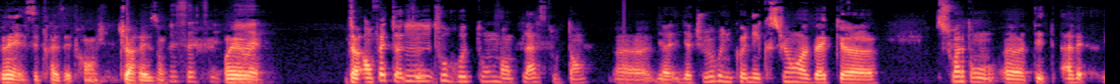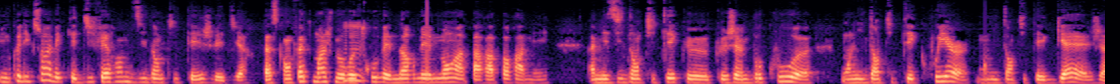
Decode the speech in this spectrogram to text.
Oui, c'est très étrange. Tu as raison. Oui, ouais. En fait, mmh. tout retombe en place tout le temps. Euh, il y, a toujours une connexion avec euh, soit ton, euh, une connexion avec tes différentes identités, je vais dire. Parce qu'en fait, moi, je me mmh. retrouve énormément par rapport à mes, à mes identités que, que j'aime beaucoup mon identité queer, mon identité gay, je,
